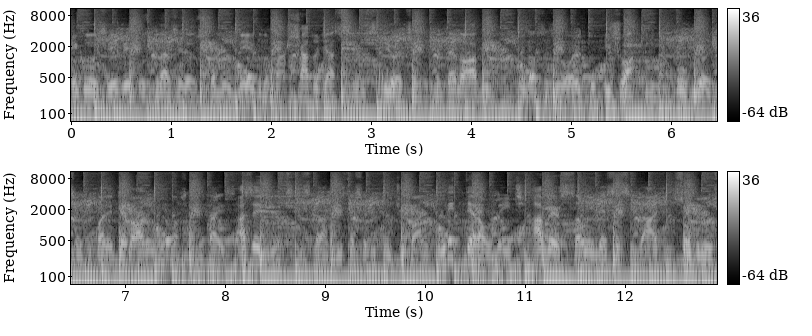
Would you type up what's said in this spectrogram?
Inclusive, os brasileiros como o negro Machado de Assis, 1839, 1908, e Joaquim Nabuco, 1849, 1910. As elites escravistas sempre cultivaram, literalmente, aversão e necessidade sobre os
